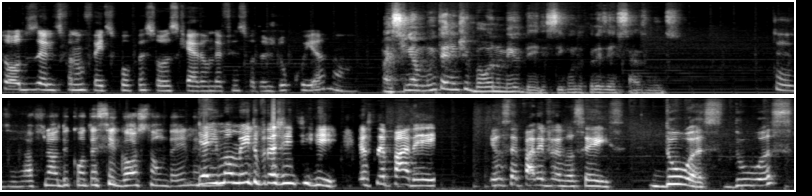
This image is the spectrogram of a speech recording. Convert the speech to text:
Todos eles foram feitos por pessoas que eram defensoras do QAnon. Mas tinha muita gente boa no meio deles, segundo o presidente dos Estados Unidos. Afinal de contas, se gostam dele. E né? aí, momento pra gente rir. Eu separei, eu separei para vocês duas, duas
